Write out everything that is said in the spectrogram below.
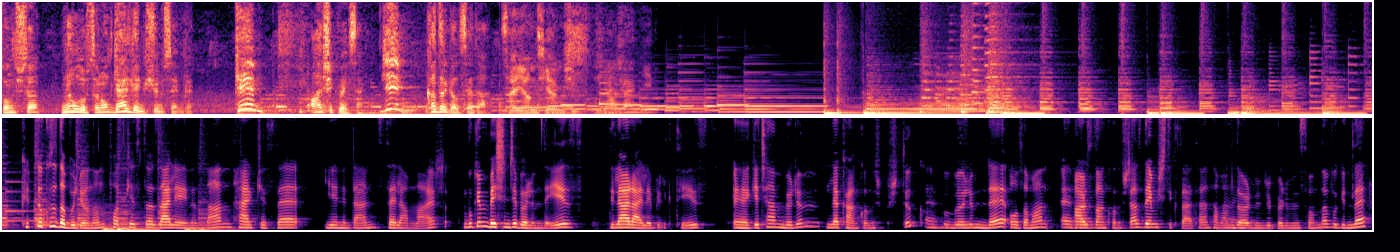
Sonuçta ne olursan ol gel demiş Yunus Emre. Kim? Aşık Veysel. Kim? Kadırgalı Seda. Sen yanlış gelmişsin. Ya ben yeni... 49 W'nun podcast özel yayınından herkese yeniden selamlar. Bugün 5. bölümdeyiz. Dilara ile birlikteyiz. Ee, geçen bölüm Lacan konuşmuştuk. Evet. Bu bölümde o zaman Evet. Arzu'dan konuşacağız. Demiştik zaten tamam Aynen. dördüncü bölümün sonunda. Bugün de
